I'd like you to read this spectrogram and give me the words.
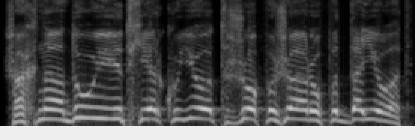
«Шахна дует, хер кует, жопа жару поддает!»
